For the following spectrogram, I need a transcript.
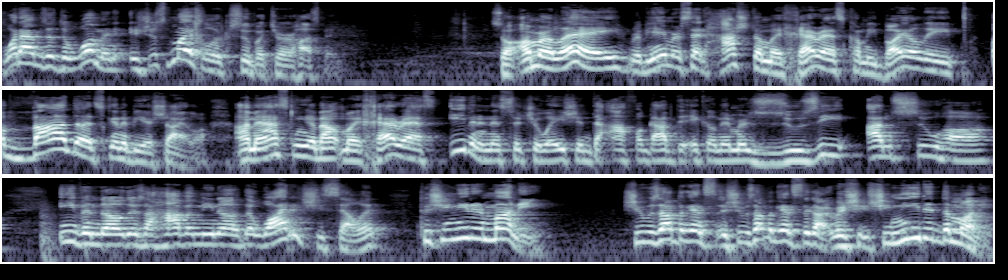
What happens if the woman is just Michael ksuba to her husband? So Amar Le, Rabbi Yemer said, Hashta mecheres kami bayali. Avada, it's going to be a shiloh. I'm asking about mecheres, even in a situation, da afagav de ikal zuzi ansuha, even though there's a havamina, that why did she sell it? Because she needed money. She was up against she was up against the guy. She, she needed the money.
